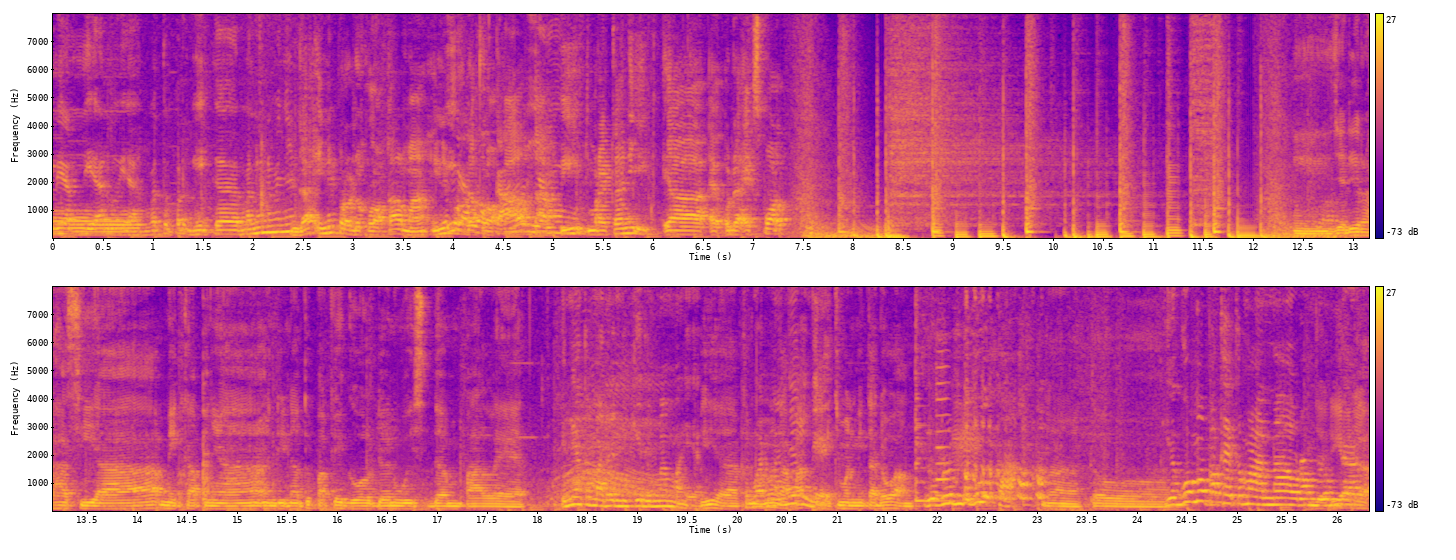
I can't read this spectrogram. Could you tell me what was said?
lihat di anu ya, waktu pergi ke mana namanya? Enggak, ini produk lokal mah. Ini Iya, produk lokal, lokal yang- tapi mereka nih ya eh, udah ekspor. Nih, jadi rahasia makeupnya Andina tuh pakai Golden Wisdom Palette. Ini yang kemarin dikirim mama ya? Iya, kan mama nggak pakai, ini. cuman minta doang. Lu belum dibuka. Nah, tuh. Ya gua mau pakai ke mana orang belum Jadi da- ada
